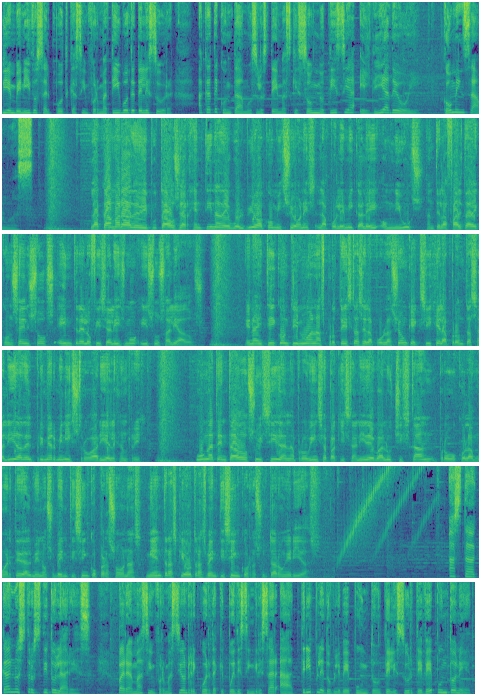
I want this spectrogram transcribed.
Bienvenidos al podcast informativo de Telesur. Acá te contamos los temas que son noticia el día de hoy. Comenzamos. La Cámara de Diputados de Argentina devolvió a comisiones la polémica ley Omnibus ante la falta de consensos entre el oficialismo y sus aliados. En Haití continúan las protestas de la población que exige la pronta salida del primer ministro Ariel Henry. Un atentado suicida en la provincia pakistaní de Baluchistán provocó la muerte de al menos 25 personas, mientras que otras 25 resultaron heridas. Hasta acá nuestros titulares. Para más información recuerda que puedes ingresar a www.telesurtv.net.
